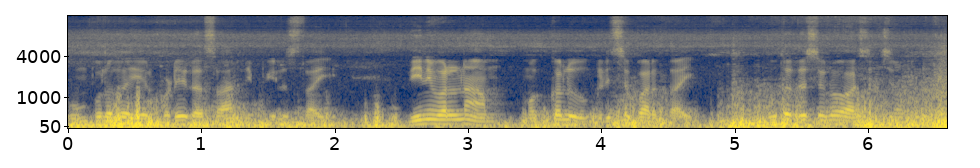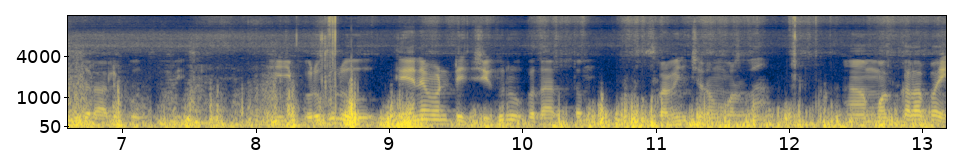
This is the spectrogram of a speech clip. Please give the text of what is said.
గుంపులుగా ఏర్పడి రసాన్ని పీలుస్తాయి. దీనివలన మొక్కలు గిడిసపడతాయి పూత దశలో ఆశించినప్పుడు కింద రాలిపోతుంది. ఈ పురుగులు తేనె వంటి జిగురు పదార్థం స్రవించడం వలన మొక్కలపై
